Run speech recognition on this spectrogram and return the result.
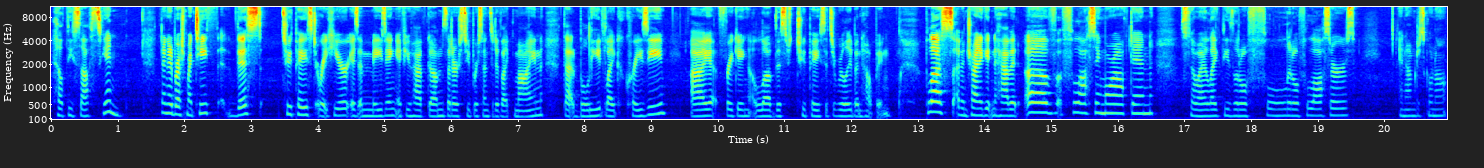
healthy soft skin. Then I'm going to brush my teeth. This toothpaste right here is amazing if you have gums that are super sensitive like mine that bleed like crazy. I freaking love this toothpaste. It's really been helping. Plus, I've been trying to get in the habit of flossing more often, so I like these little little flossers. And I'm just gonna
